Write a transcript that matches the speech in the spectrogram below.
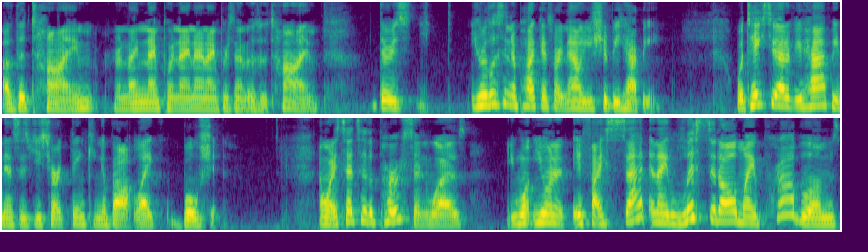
of the time, or 99.999% of the time, there's you're listening to podcasts right now, you should be happy. What takes you out of your happiness is you start thinking about like bullshit. And what I said to the person was, you want you want to if I sat and I listed all my problems,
